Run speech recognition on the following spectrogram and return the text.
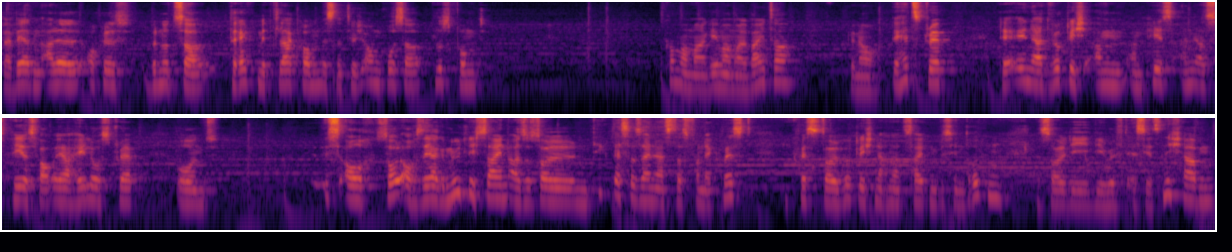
da werden alle Oculus-Benutzer direkt mit klarkommen, ist natürlich auch ein großer Pluspunkt. Kommen wir mal, gehen wir mal weiter. Genau, der Headstrap, der erinnert wirklich am, am PS, an das PSVR Halo Strap und ist auch, soll auch sehr gemütlich sein, also soll ein Tick besser sein als das von der Quest. Die Quest soll wirklich nach einer Zeit ein bisschen drücken. Das soll die, die Rift S jetzt nicht haben.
